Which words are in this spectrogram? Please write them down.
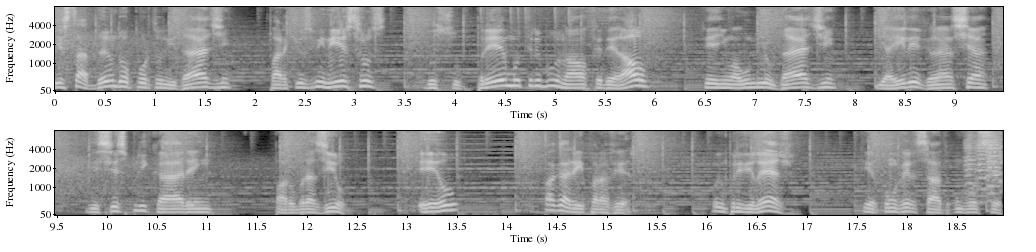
está dando oportunidade para que os ministros do Supremo Tribunal Federal tenham a humildade e a elegância de se explicarem para o Brasil. Eu pagarei para ver. Foi um privilégio ter conversado com você.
